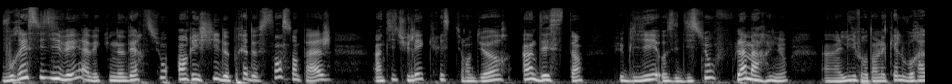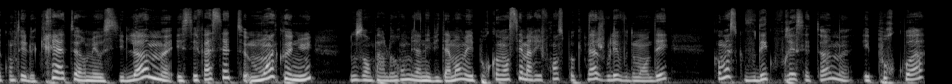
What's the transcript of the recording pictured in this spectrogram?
vous récidivez avec une version enrichie de près de 500 pages intitulée Christian Dior, Un destin, publié aux éditions Flammarion, un livre dans lequel vous racontez le créateur mais aussi l'homme et ses facettes moins connues. Nous en parlerons bien évidemment, mais pour commencer, Marie-France Pocna, je voulais vous demander comment est-ce que vous découvrez cet homme et pourquoi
